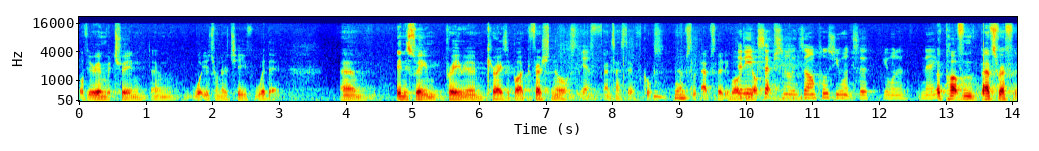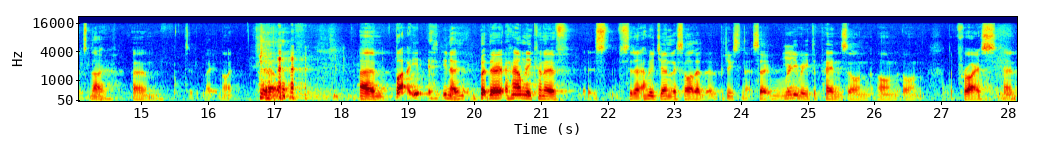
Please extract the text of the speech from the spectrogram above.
of your inventory and um, what you're trying to achieve with it. Um, in-stream premium, curated by professionals, Yeah. fantastic, of course, absolutely, absolutely. Why Any you not? exceptional examples you want to you want to name? Apart from Bhav's reference, no. Um, till late at night. um, but you know, but there, how many kind of so how many journalists are there that are producing that? So it really, Yeah. really depends on on on the price and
